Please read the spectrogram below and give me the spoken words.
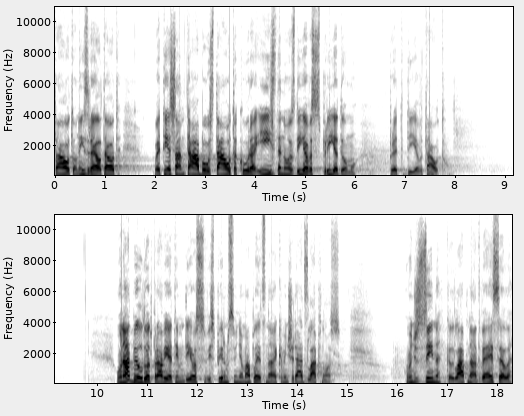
tauta un Izraēla tauta, vai tiešām tā būs tauta, kura īstenos Dieva spriedumu pret Dieva tautu? Un atbildot pravietim, Dievs vispirms viņam apliecināja, ka viņš redz lepnos. Un viņš zina, ka lepnā dvēsele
